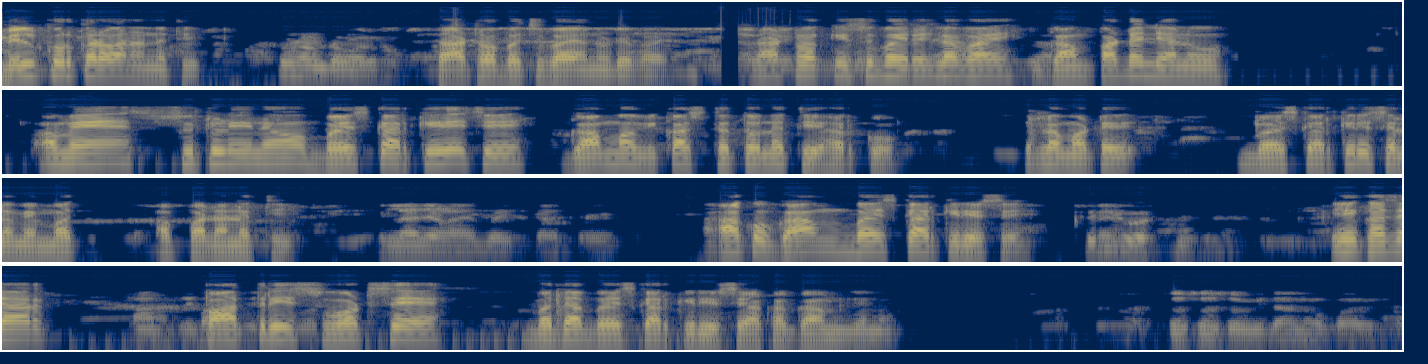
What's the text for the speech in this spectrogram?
બિલકુલ કરવાના નથી. શું નામ તમારું? રાઠવા બચુભાઈ અનુડેભાઈ. રાઠવા કેશુભાઈ રજલાભાઈ ગામ પાટલિયાનું અમે ચૂંટણીનો બહિષ્કાર કરીએ છીએ. ગામમાં વિકાસ થતો નથી હરકો એટલા માટે બહિષ્કાર કરીએ છીએ અને અમે મત આપવાના નથી. કેટલા જણાએ બહિષ્કાર કર્યો? આખું ગામ બહિષ્કાર કર્યો છે? એક હજાર પાંત્રીસ વોટ છે. બધા બહિષ્કાર કર્યો છે આખા ગામજનો. શું શું સુવિધાનો અભાવ છે?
